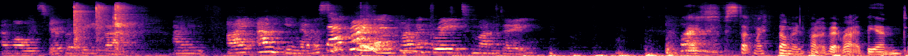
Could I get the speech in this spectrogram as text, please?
I'm always here for feedback. I'm, I am Inema Cyprian. Have a great Monday. I've stuck my thumb in front of it right at the end.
